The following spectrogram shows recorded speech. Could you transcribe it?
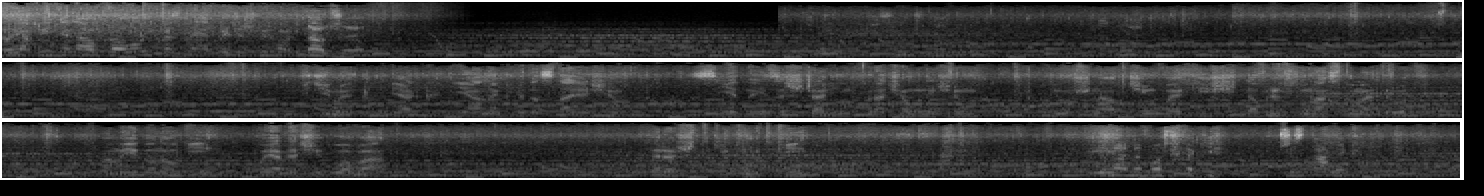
To ja pójdę naokoło i wezmę jak będziesz wychodzić. Dobrze. Widzimy jak Janek wydostaje się z jednej ze szczelin, która ciągnie się już na odcinku jakichś dobrych 12 metrów. Mamy jego nogi, pojawia się głowa, resztki kurtki. I mamy właśnie taki przystanek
